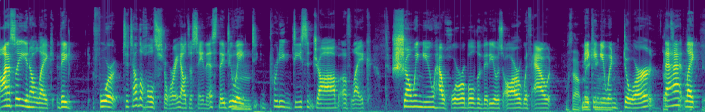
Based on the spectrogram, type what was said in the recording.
honestly you know like they for to tell the whole story i'll just say this they do Mm-hmm. a d- pretty decent job of like showing you how horrible the videos are without Without making, making, you endure that good, like yeah.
